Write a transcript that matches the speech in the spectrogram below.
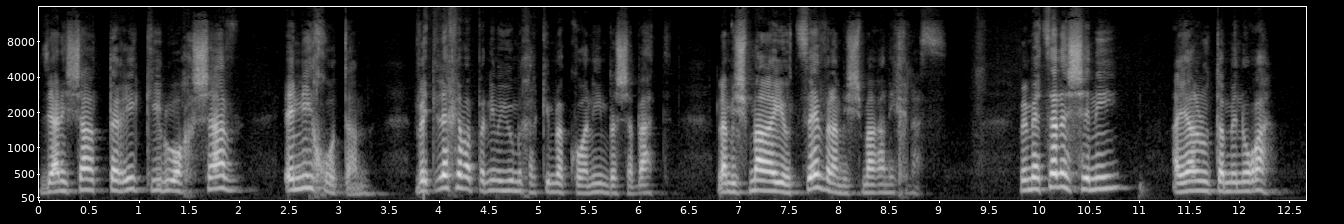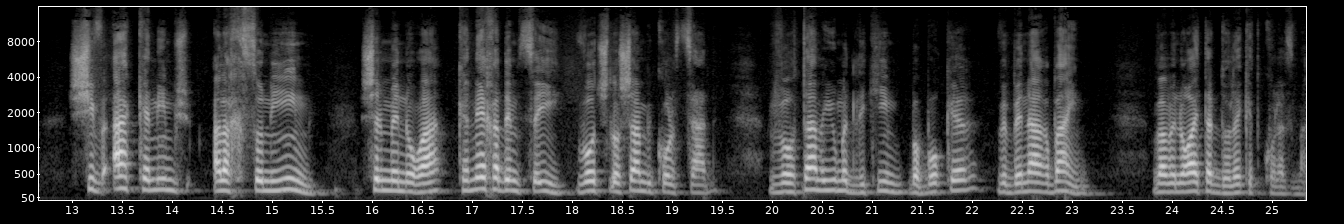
זה היה נשאר טרי כאילו עכשיו הניחו אותם. ואת לחם הפנים היו מחלקים לכהנים בשבת, למשמר היוצא ולמשמר הנכנס. ומצד השני היה לנו את המנורה. שבעה קנים אלכסוניים של מנורה, קנה אחד אמצעי ועוד שלושה מכל צד, ואותם היו מדליקים בבוקר ובין הערביים, והמנורה הייתה דולקת כל הזמן.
